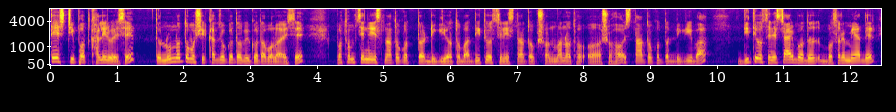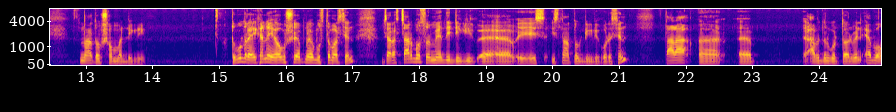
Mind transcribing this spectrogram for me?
তেইশটি পদ খালি রয়েছে। তো ন্যূনতম শিক্ষা যোগ্যতা অভিজ্ঞতা বলা হয়েছে, প্রথম শ্রেণির স্নাতকোত্তর ডিগ্রি অথবা দ্বিতীয় শ্রেণির স্নাতক সম্মান সহ স্নাতকোত্তর ডিগ্রি বা দ্বিতীয় শ্রেণির চার বছরের মেয়াদের স্নাতক সম্মান ডিগ্রি। তো বন্ধুরা, এখানে অবশ্যই আপনারা বুঝতে পারছেন, যারা চার বছর মেয়াদি ডিগ্রি স্নাতক ডিগ্রি করেছেন, তারা আবেদন করতে পারবেন এবং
